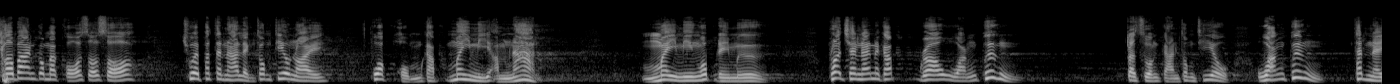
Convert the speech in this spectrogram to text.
ชาวบ้านก็มาขอสอสอช่วยพัฒนาแหล่งท่องเที่ยวหน่อย พวกผมครับไม่มีอำนาจ ไม่มีงบในมือ เพราะฉะนั้นนะครับเราหวังพึ่งกระทรวงการท่องเที่ยว หวังพึ่งท่านนา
